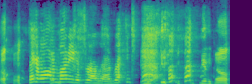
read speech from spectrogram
know, They got a lot of money to throw around, right? you know,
